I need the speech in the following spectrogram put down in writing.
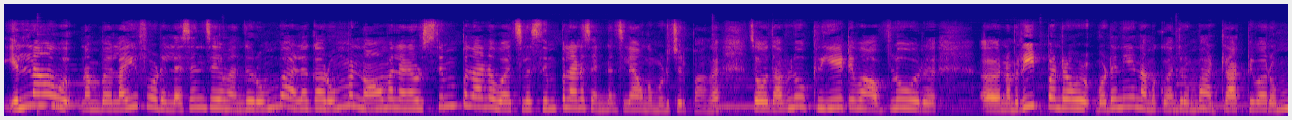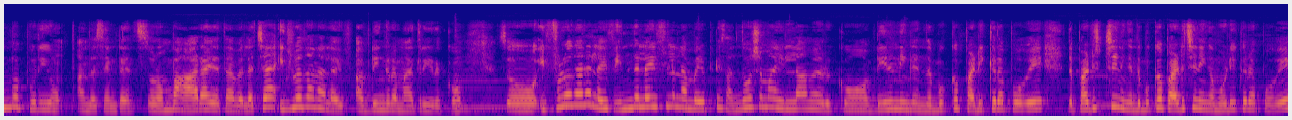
எல்லா நம்ம லைஃபோட லெசன்ஸே வந்து ரொம்ப அழகாக ரொம்ப நார்மலான ஒரு சிம்பிளான வேர்ட்ஸில் சிம்பிளான சென்டென்ஸ்லேயே அவங்க முடிச்சிருப்பாங்க. ஸோ அது அவ்வளோ க்ரியேட்டிவாக அவ்வளோ ஒரு நம்ம ரீட் பண்ணுற உடனே நமக்கு வந்து ரொம்ப அட்ராக்டிவாக ரொம்ப புரியும் அந்த சென்டென்ஸ் ஸோ ரொம்ப ஆராயத்தை விளைச்சா இவ்வளோதானே லைஃப் அப்படிங்கிற மாதிரி இருக்கும். ஸோ இவ்வளோதானே லைஃப் இந்த லைஃப்பில் நம்ம எப்படி சந்தோஷமாக இல்லாமல் இருக்கோம் அப்படின்னு நீங்கள் இந்த புக்கை படிக்கிறப்போவே இந்த படித்து நீங்கள் இந்த புக்கை படித்து நீங்கள் முடிக்கிறப்போவே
